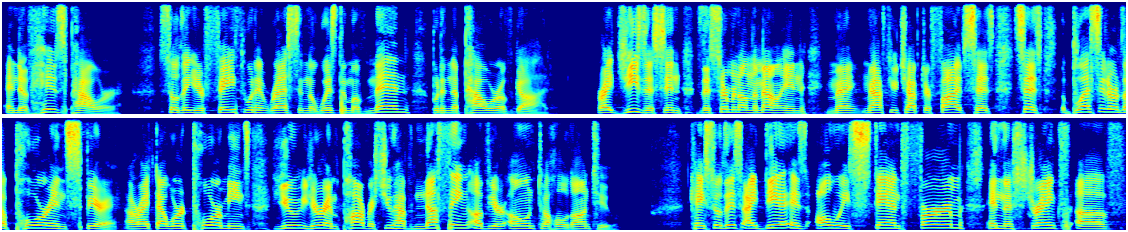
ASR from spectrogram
and of His power, so that your faith wouldn't rest in the wisdom of men, but in the power of God. Right? Jesus in the Sermon on the Mount in Matthew chapter 5 says, says, Blessed are the poor in spirit. All right, that word poor means you, you're impoverished. You have nothing of your own to hold on to. Okay, so this idea is always stand firm in the strength of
